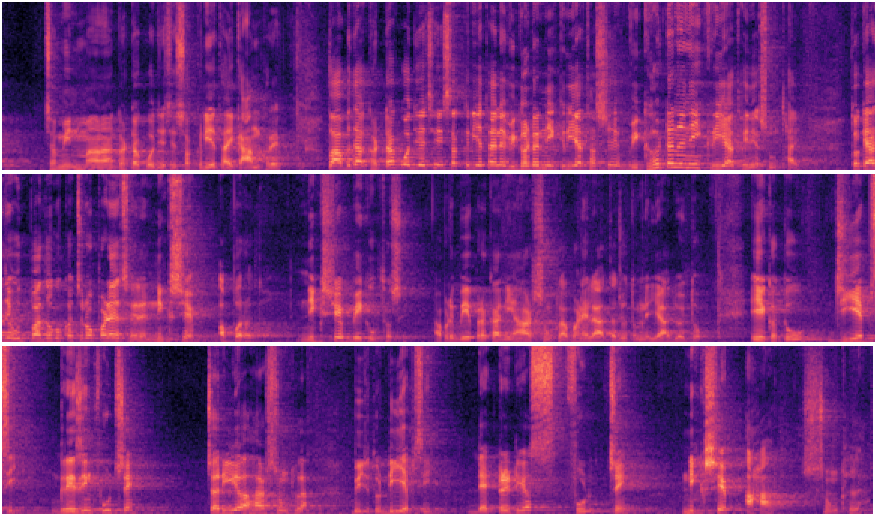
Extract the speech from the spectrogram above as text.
જમીનમાંના ઘટકો જે છે, સક્રિય થાય, કામ કરે. તો આ બધા ઘટકો જે છે, એ સક્રિય થાય એટલે વિઘટનની ક્રિયા થશે. વિઘટનની ક્રિયા થઈને શું થાય? તો કે આ જે ઉત્પાદકો કચરો પડે છે એટલે નિક્ષેપ, અપરત. નિક્ષેપ ભેગું થશે. આપણે બે પ્રકારની આહાર શૃંખલા ભણેલા હતા, જો તમને યાદ હોય તો. એક હતું જીએફસી ગ્રેઝિંગ ફૂડ ચેન ચરીય આહાર શૃંખલા. બીજું હતું ડીએફસી ડેટ્રેટિયસ ફૂડ ચેન નિક્ષેપ આહાર શૃંખલા.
